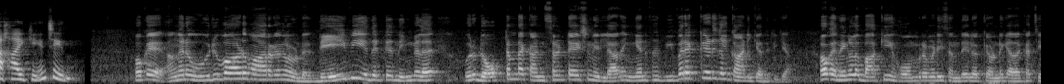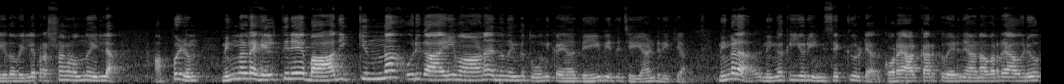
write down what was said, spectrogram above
സഹായിക്കുകയും ചെയ്യുന്നു. ഓക്കെ അങ്ങനെ ഒരുപാട് മാർഗങ്ങളുണ്ട് ദയവ് ചെയ്തിട്ട് നിങ്ങൾ ഒരു ഡോക്ടറിന്റെ കൺസൾട്ടേഷൻ ഇല്ലാതെ ഇങ്ങനത്തെ വിവരക്കേടുകൾ കാണിക്കാതിരിക്കുക. ഓക്കെ നിങ്ങൾ ബാക്കി ഹോം റെമഡീസ് എന്തെങ്കിലുമൊക്കെ ഉണ്ടെങ്കിൽ അതൊക്കെ ചെയ്തോ? വലിയ പ്രശ്നങ്ങളൊന്നും ഇല്ല. അപ്പോഴും നിങ്ങളുടെ ഹെൽത്തിനെ ബാധിക്കുന്ന ഒരു കാര്യമാണ് എന്ന് നിങ്ങൾക്ക് തോന്നിക്കഴിഞ്ഞാൽ ദയവ് ഇത് ചെയ്യാണ്ടിരിക്കുക. നിങ്ങൾ നിങ്ങൾക്ക് ഈ ഒരു ഇൻസെക്യൂരിറ്റി അത് കുറേ ആൾക്കാർക്ക് വരുന്നതാണ്. അവരുടെ ആ ഒരു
